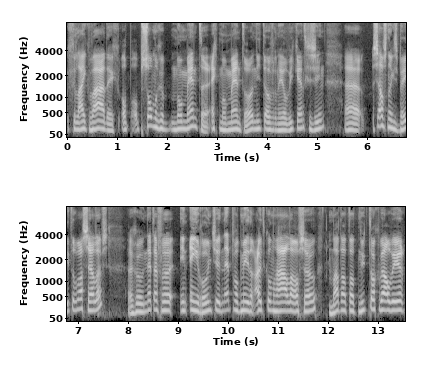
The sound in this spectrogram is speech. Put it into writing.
gelijkwaardig op, op sommige momenten, echt momenten hoor, niet over een heel weekend gezien, eh, zelfs nog iets beter was zelfs. Eh, gewoon net even in één rondje net wat meer eruit kon halen of zo. Maar dat dat nu toch wel weer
